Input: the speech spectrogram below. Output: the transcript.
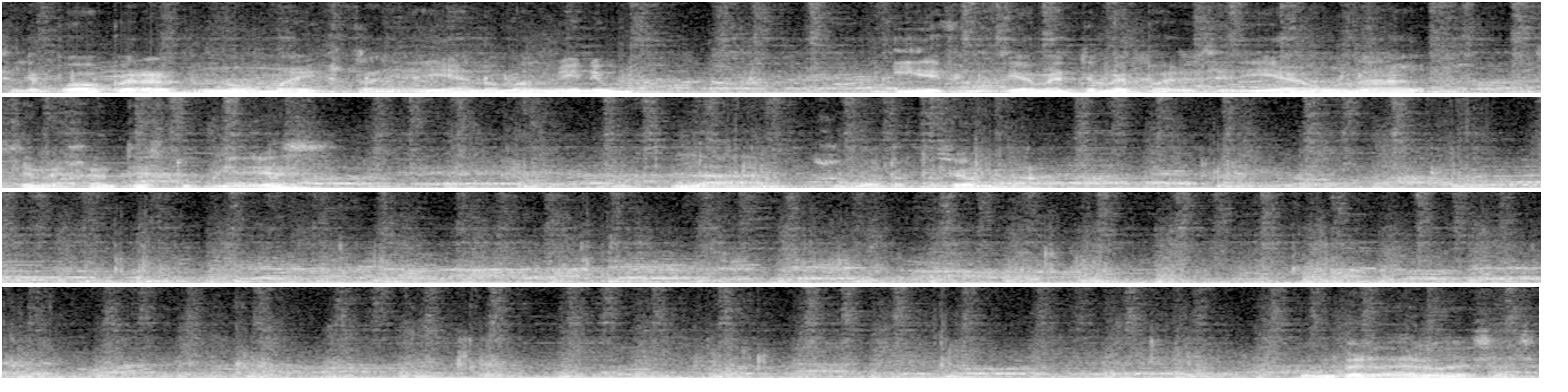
se le pueda operar, no me extrañaría en lo más mínimo y definitivamente me parecería una semejante estupidez la, su contratación. Un verdadero desastre.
